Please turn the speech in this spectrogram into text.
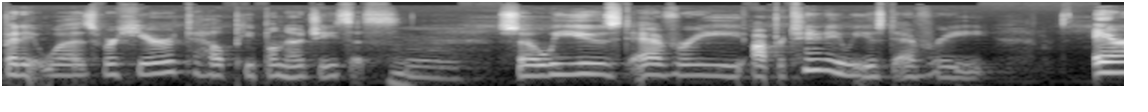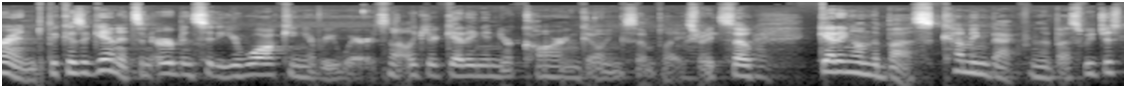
but it was we're here to help people know Jesus. So we used every opportunity, we used every errand because again, it's an urban city. You're walking everywhere. It's not like you're getting in your car and going someplace, right? So getting on the bus, coming back from the bus, we just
